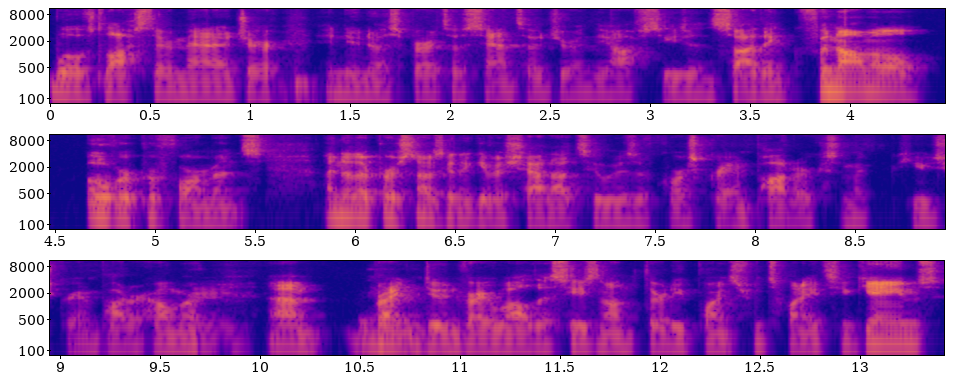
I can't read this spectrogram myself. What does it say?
Wolves lost their manager in Nuno Espirito Santo during the offseason. So I think phenomenal overperformance. Another person I was going to give a shout out to is, of course, Graham Potter, because I'm a huge Graham Potter homer. Mm. Um, Brighton mm. doing very well this season on 30 points from 22 games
